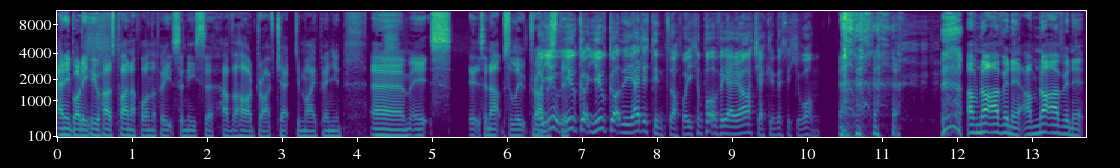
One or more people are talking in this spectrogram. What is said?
Anybody who has pineapple on the pizza needs to have the hard drive checked, in my opinion. Um, it's it's an absolute well, travesty. you you got you got the editing stuff where you can put a VAR check in this if you want. I'm not having it. I'm not having it.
